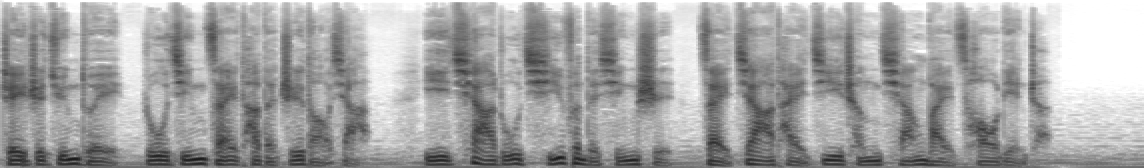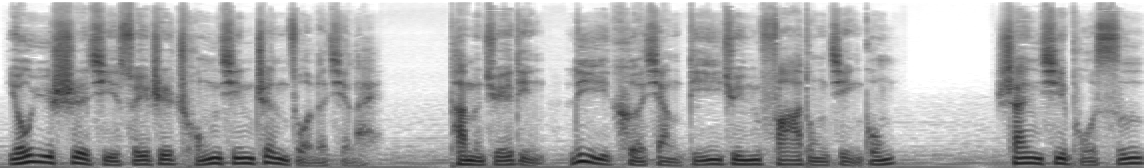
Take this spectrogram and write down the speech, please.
这支军队如今在他的指导下，以恰如其分的形式在迦太基城墙外操练着。由于士气随之重新振作了起来。他们决定立刻向敌军发动进攻。山西普斯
